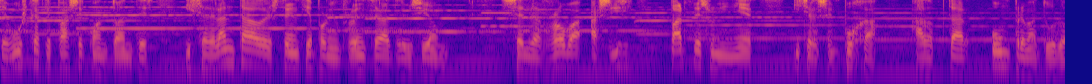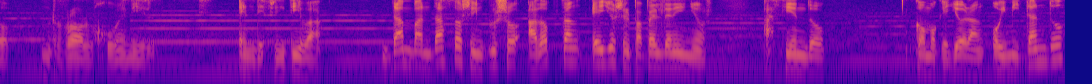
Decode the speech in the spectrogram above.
Se busca que pase cuanto antes y se adelanta a la adolescencia por la influencia de la televisión. Se les roba así parte de su niñez y se les empuja a adoptar un prematuro rol juvenil. En definitiva, dan bandazos e incluso adoptan ellos el papel de niños, haciendo como que lloran o imitando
